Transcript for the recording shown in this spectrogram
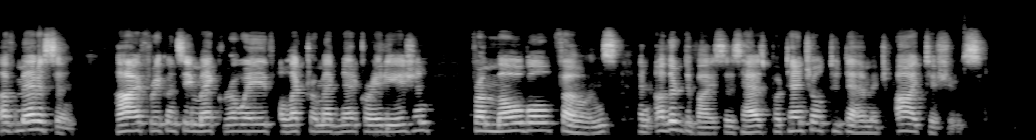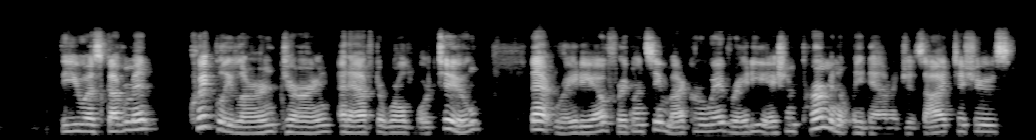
of Medicine high frequency microwave electromagnetic radiation from mobile phones and other devices has potential to damage eye tissues. The U.S. government quickly learned during and after World War II that radio frequency microwave radiation permanently damages eye tissues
